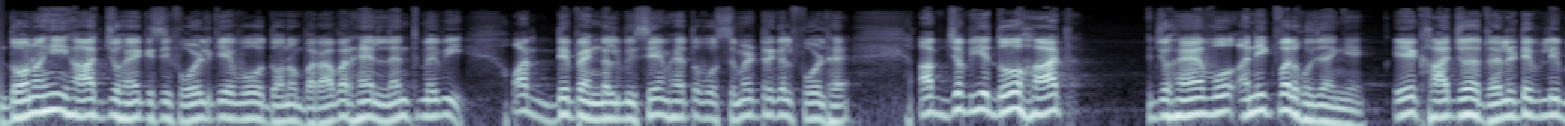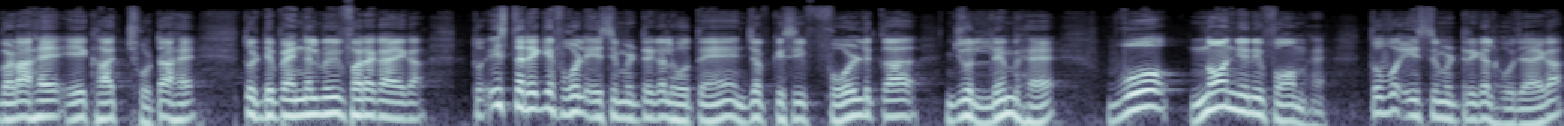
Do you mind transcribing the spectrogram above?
दोनों ही हाथ जो हैं, किसी फोल्ड के, वो दोनों बराबर हैं लेंथ में भी, और डिप एंगल भी सेम है तो वो सिमेट्रिकल फोल्ड है। अब जब ये दो हाथ जो हैं वो अनइक्वल हो जाएँगे। एक हाथ जो है रिलेटिवली बड़ा है, एक हाथ छोटा है तो डिप एंगल में भी फ़र्क आएगा। तो इस तरह के फोल्ड एसिमेट्रिकल होते हैं, जब किसी फोल्ड का जो लिम्ब है, वो नॉन यूनिफॉर्म है तो वो एसिमेट्रिकल हो जाएगा।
